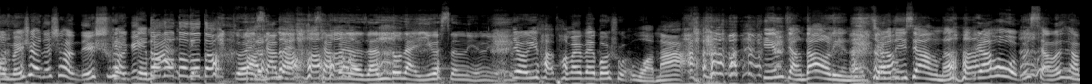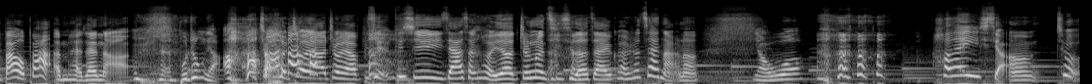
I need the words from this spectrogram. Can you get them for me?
我没事就上你那树上给妈叨叨叨叨。对，下辈下辈子咱都在一个森林里。就一旁旁边歪脖树，我妈 给你们讲道理呢，交对象呢。然后我们想了想，把我爸安排在哪儿 不重要，重重要重要，必须必须一家三口要整整齐齐的在一块。说在哪儿呢？鸟窝。后来一想就。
